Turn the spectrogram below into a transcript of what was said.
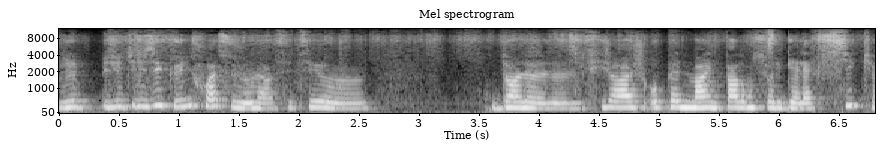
J'ai utilisé qu'une fois ce jeu-là. C'était euh, dans le, tirage Open Mind, pardon, sur les galactiques.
